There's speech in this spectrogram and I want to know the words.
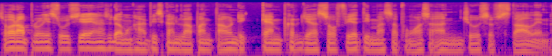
seorang penulis Rusia yang sudah menghabiskan 8 tahun di kamp kerja Soviet di masa penguasaan Joseph Stalin.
